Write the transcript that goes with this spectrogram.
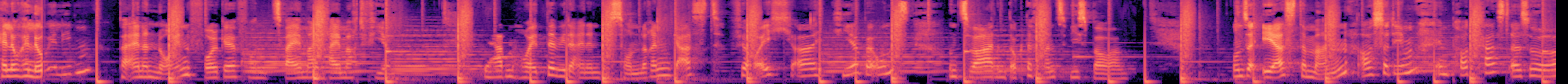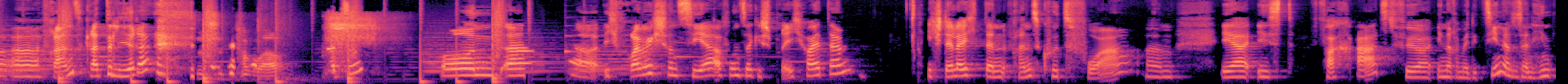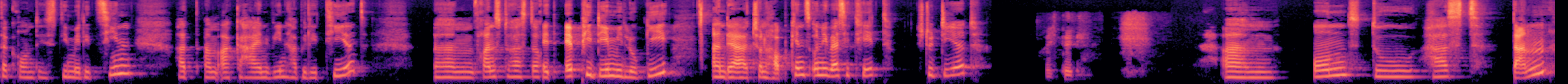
Hallo, hallo ihr Lieben, bei einer neuen Folge von 2x3 macht 4. Wir haben heute wieder einen besonderen Gast für euch äh, hier bei uns, und zwar den Dr. Franz Wiesbauer. Unser erster Mann außerdem im Podcast, also äh, Franz, gratuliere. wow. dazu. Und äh, ich freue mich schon sehr auf unser Gespräch heute. Ich stelle euch den Franz kurz vor. Ähm, er ist Facharzt für innere Medizin, also sein Hintergrund ist die Medizin, hat am AKH in Wien habilitiert. Ähm, Franz, du hast auch Epidemiologie an der John Hopkins Universität studiert. Richtig. Ähm, und du hast dann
